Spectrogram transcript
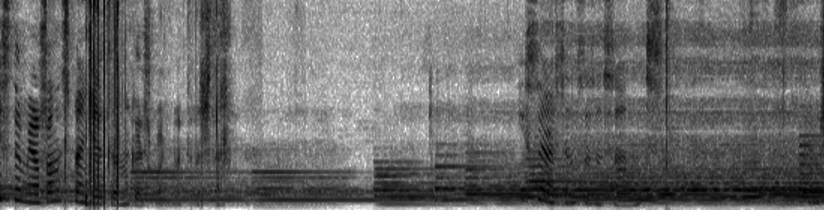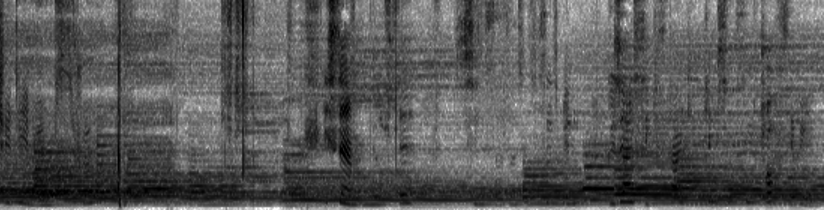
İstemiyorsanız ben gereklerine karışmıyorum arkadaşlar. İsterseniz sizin sağınız. Bir şey diyemiyorum size şu an. İstemiyoruz de siz zaten siz benim güzel 8 takipçimsiniz. Sizi çok seviyorum.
